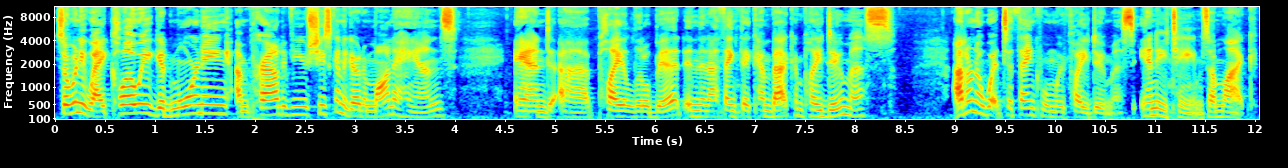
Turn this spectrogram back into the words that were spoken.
so, anyway, Chloe, good morning. I'm proud of you. She's going to go to Monahans and uh, play a little bit. And then I think they come back and play Dumas. I don't know what to think when we play Dumas, any teams. I'm like,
